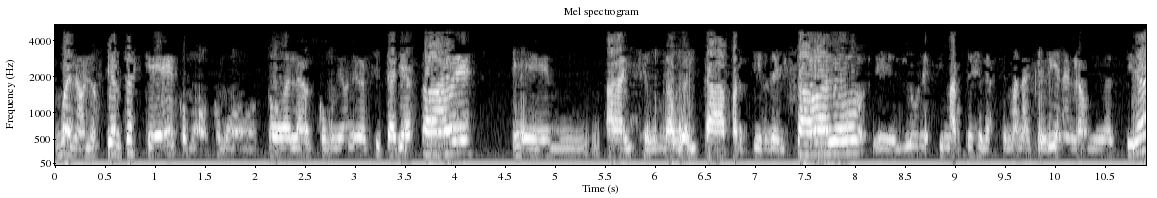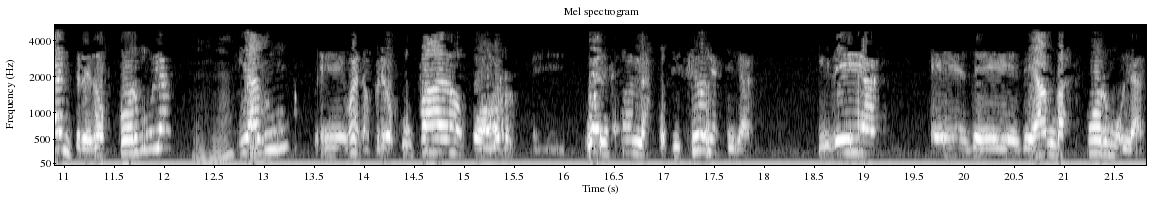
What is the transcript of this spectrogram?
bueno, lo cierto es que, como, como toda la comunidad universitaria sabe, hay segunda vuelta a partir del sábado, el lunes y martes de la semana que viene en la universidad, entre dos fórmulas. Y aún, bueno, preocupado por cuáles son las posiciones y las ideas eh, de, ambas fórmulas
